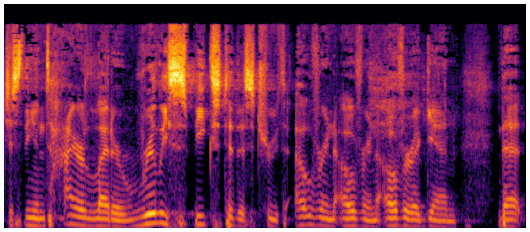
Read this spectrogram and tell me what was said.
just the entire letter really speaks to this truth over and over and over again that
